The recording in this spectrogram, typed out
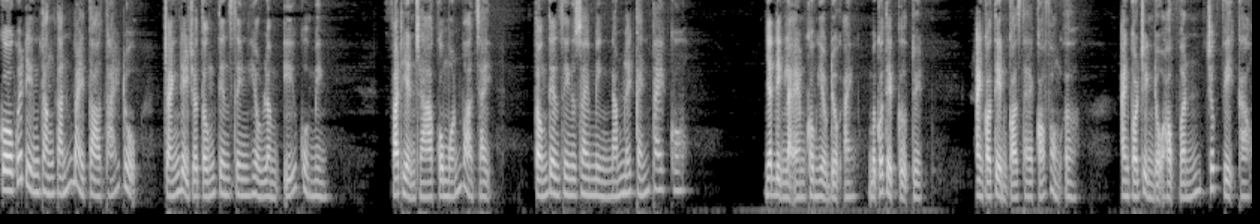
Cô quyết định thẳng thắn bày tỏ thái độ, tránh để cho Tống Tiên Sinh hiểu lầm ý của mình. Phát hiện ra cô muốn bỏ chạy, Tống Tiên Sinh xoay mình nắm lấy cánh tay cô. Nhất định là em không hiểu được anh mới có thể cử tuyệt. Anh có tiền có xe có phòng ở. Anh có trình độ học vấn, chức vị cao,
